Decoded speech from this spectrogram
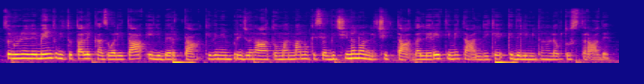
Sono un elemento di totale casualità e libertà che viene imprigionato man mano che si avvicinano alle città dalle reti metalliche che delimitano le autostrade.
